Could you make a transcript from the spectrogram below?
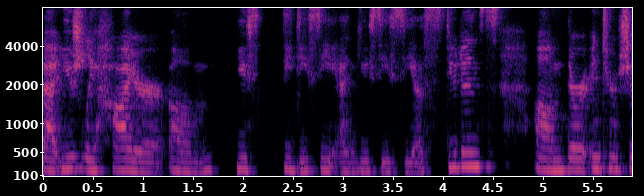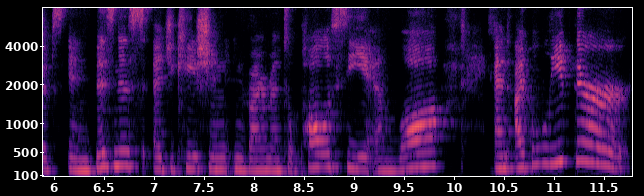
that usually hire um, UCDC and UCCS students. Um, there are internships in business, education, environmental policy, and law. And I believe there are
